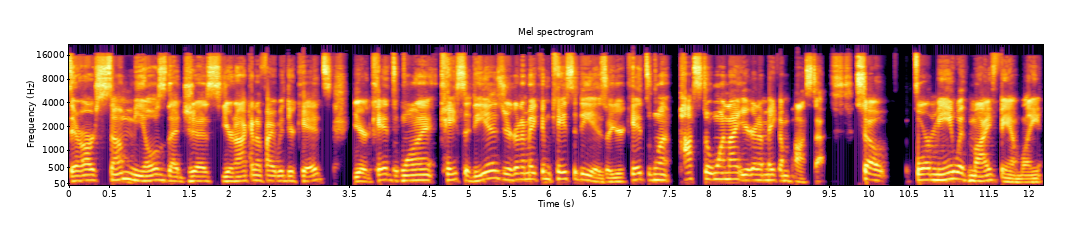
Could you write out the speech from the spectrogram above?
there are some meals that just you're not going to fight with your kids. Your kids want quesadillas, you're going to make them quesadillas. Or your kids want pasta one night, you're going to make them pasta. So for me with my family,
